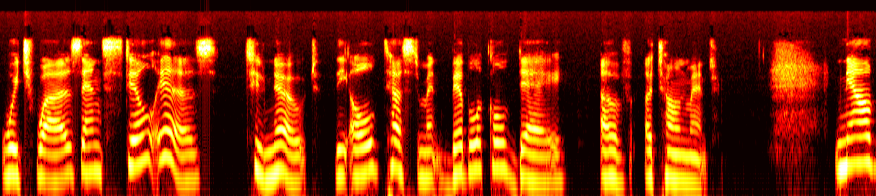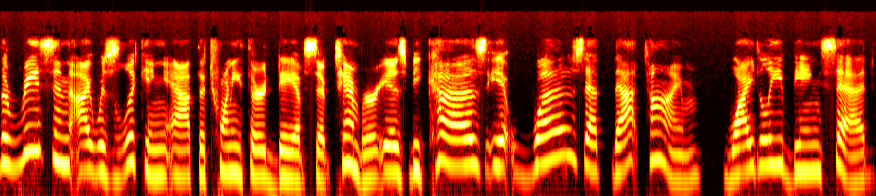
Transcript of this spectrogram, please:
which was and still is, to note, the Old Testament biblical day of atonement. Now, the reason I was looking at the 23rd day of September is because it was at that time widely being said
